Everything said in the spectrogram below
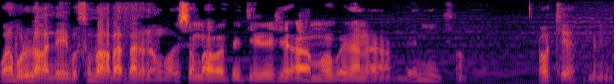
wana bolonaka nde bosombaka babana nango bosombaka bapetit leger awa moko eza na 2000 franc ok mm.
